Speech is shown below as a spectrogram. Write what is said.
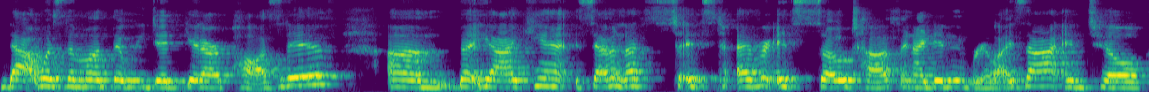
that was the month that we did get our positive um but yeah I can't seven that's it's ever it's so tough and I didn't realize that until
